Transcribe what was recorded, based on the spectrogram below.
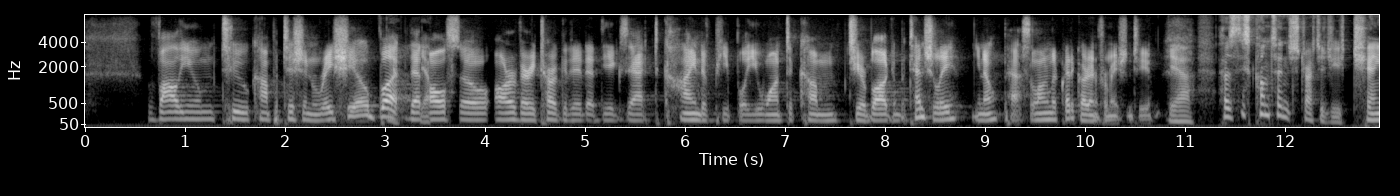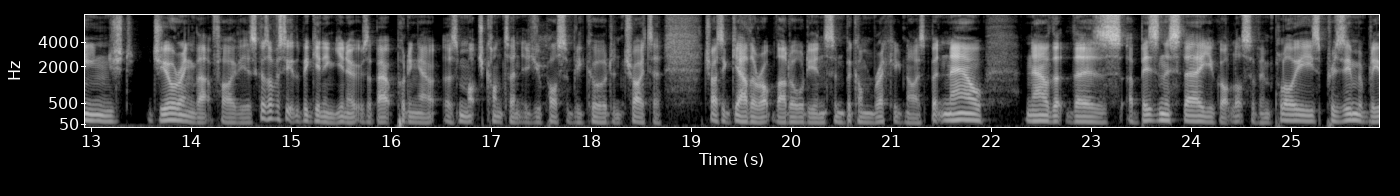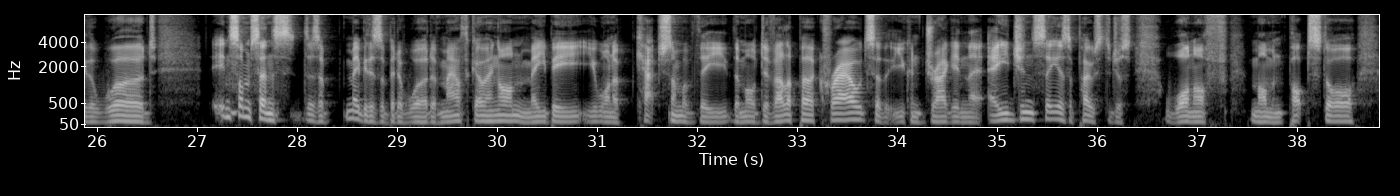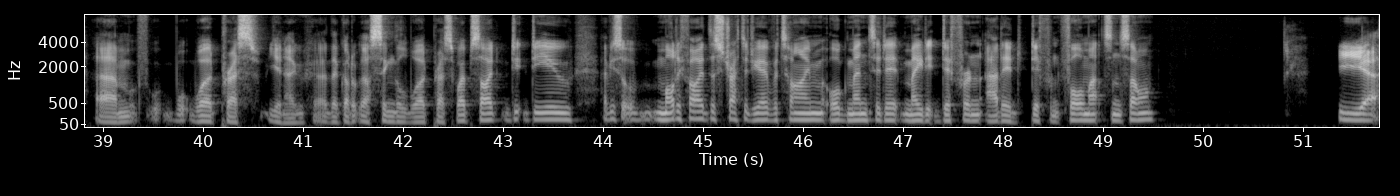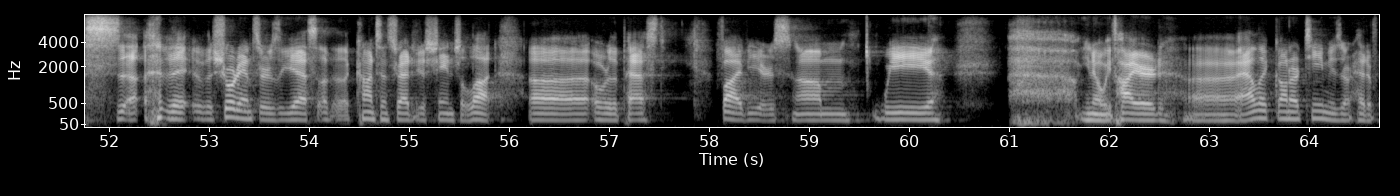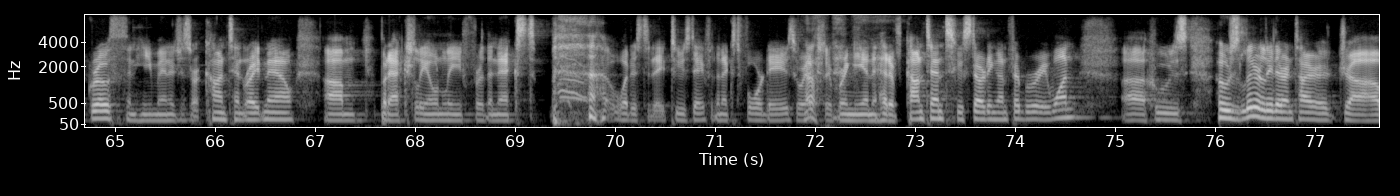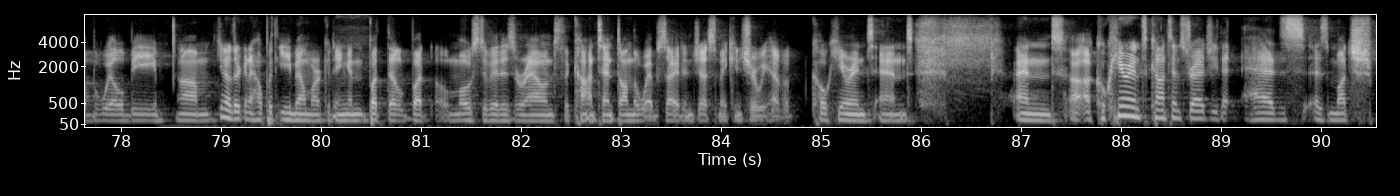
volume to competition ratio, but that yeah. also are very targeted at the exact kind of people you want to come to your blog and potentially, you know, pass along the credit card information to you. Yeah. Has this content strategy changed during that five years? Because obviously at the beginning, you know, it was about putting out as much content as you possibly could and try to try to gather up that audience and become recognized. But now now that there's a business there, you've got lots of employees, presumably the word in some sense there's a maybe there's a bit of word of mouth going on. Maybe you want to catch some of the the more developer crowd so that you can drag in their agency as opposed to just one-off mom and pop store. Um, wordpress you know uh, they've got a, single wordpress website. Do, do you have you sort of modified the strategy over time augmented it made it different added different formats and so on Yes, uh, the the short answer is yes. Uh, the content strategy has changed a lot uh, over the past five years. Um, we, you know, we've hired uh, Alec on our team. He's our head of growth, and he manages our content right now. Um, but actually, only for the next what is today Tuesday for the next four days. We're actually bringing in a head of content who's starting on February one, uh, who's who's literally their entire job will be, um, you know, they're going to help with email marketing, and but they'll but most of it is around the content on the website and just making sure we have a coherent and and uh, a coherent content strategy that adds as much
